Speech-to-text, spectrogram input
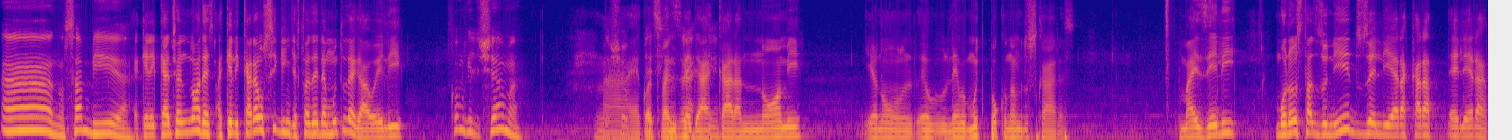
Ah, não sabia. Aquele cara é do Shaolin do Nordeste. Aquele cara é o seguinte, a história dele é muito legal. Ele Como que ele chama? Ah, agora você vai me pegar, aqui. cara, nome. Eu não. Eu lembro muito pouco o nome dos caras. Mas ele morou nos Estados Unidos, ele era cara, ele era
